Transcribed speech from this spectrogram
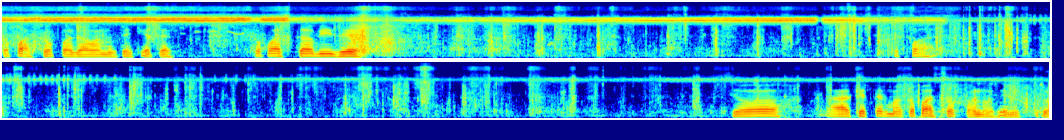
કપાસ સોંપવા જવાનું છે ખેતર. કપાસતા બી છે કપાસ. જો આ ખેતરમાં કપાસ સોંપવાનો છે મિત્રો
